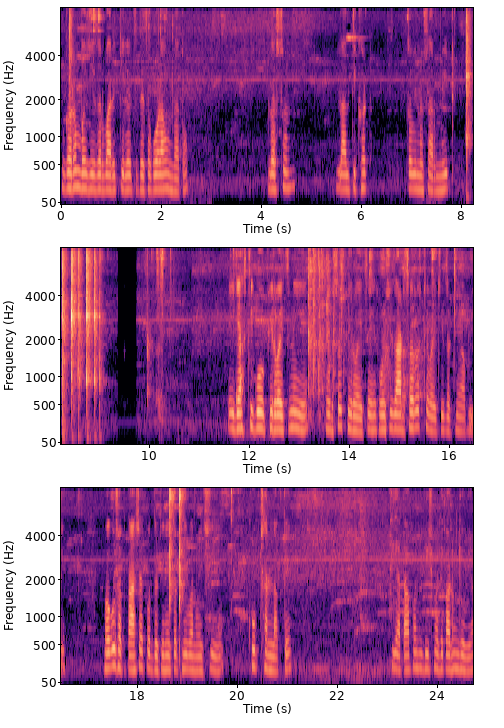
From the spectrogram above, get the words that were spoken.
गरम भजी जर बारीक केले तर त्याचा गोळा होऊन जातो. लसूण लाल तिखट चवीनुसार मीठ. हे जास्ती गोळ फिरवायचं नाही आहे थोडंसंच फिरवायचं आहे थोडीशी जाडसरच ठेवायची चटणी आपली. बघू शकता अशाच पद्धतीने चटणी बनवायची. आहे खूप छान लागते. ती आता आपण डिशमध्ये काढून घेऊया.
